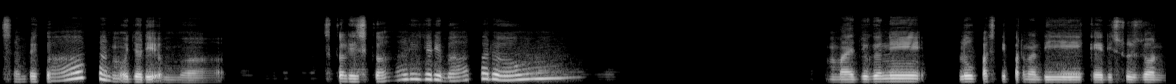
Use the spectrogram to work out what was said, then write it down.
Sampai kapan mau jadi emak? Sekali-sekali jadi bapak dong. Emak juga nih lu pasti pernah di kayak di suzon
